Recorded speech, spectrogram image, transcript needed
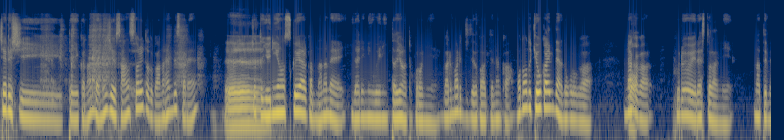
チェルシーっていうかなんだ23ストリートとかあの辺ですかね、えー、ちょっとユニオンスクエアから斜め左に上に行ったようなところにガルマルディってとこあってなんかもともと教会みたいなところが中が古いレストランになってて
